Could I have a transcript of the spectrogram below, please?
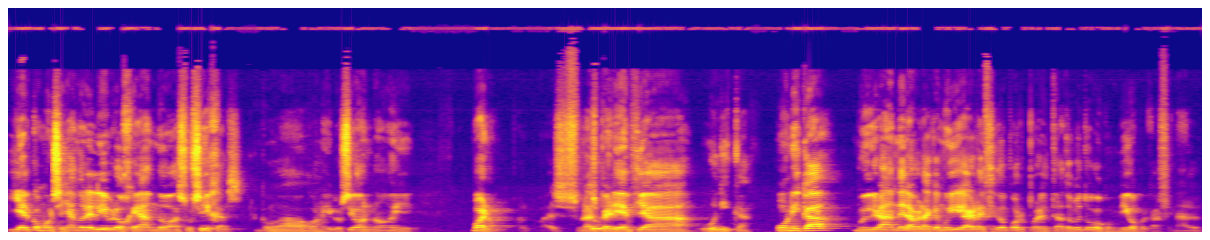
y él como enseñándole el libro, ojeando a sus hijas, como Wow. con ilusión, ¿no? Y bueno, es una experiencia Única. única, muy grande, la verdad que muy agradecido por, por el trato que tuvo conmigo, porque al final,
